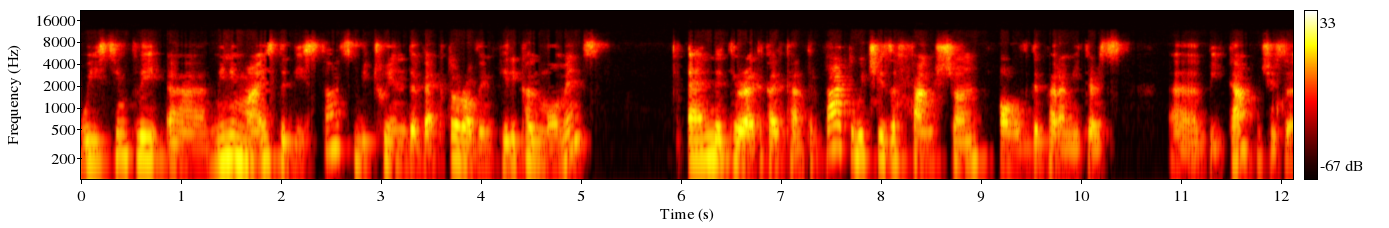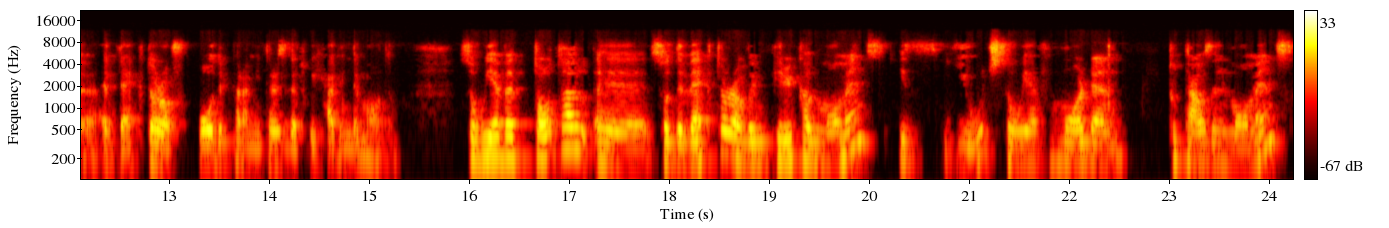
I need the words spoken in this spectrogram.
we simply uh, minimize the distance between the vector of empirical moments and the theoretical counterpart, which is a function of the parameters uh, beta, which is a, a, vector of all the parameters that we have in the model. So we have a total, uh, so the vector of empirical moments is huge. So we have more than 2000 moments,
